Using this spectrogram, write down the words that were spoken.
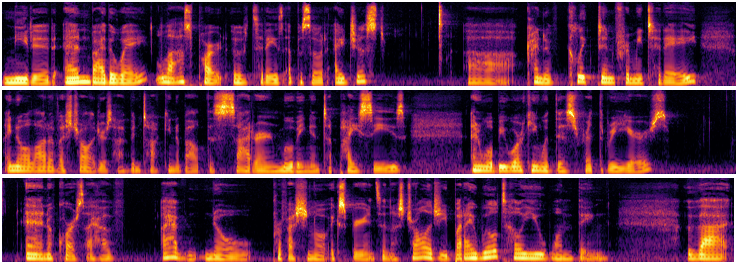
needed. And by the way, last part of today's episode, I just uh, kind of clicked in for me today. I know a lot of astrologers have been talking about the Saturn moving into Pisces, and we'll be working with this for three years. And of course, I have I have no professional experience in astrology, but I will tell you one thing that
